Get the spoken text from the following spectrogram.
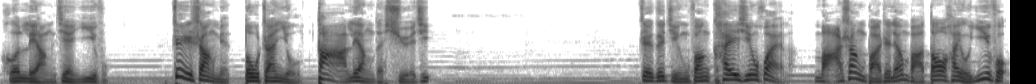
和两件衣服，这上面都沾有大量的血迹。这给警方开心坏了，马上把这两把刀还有衣服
